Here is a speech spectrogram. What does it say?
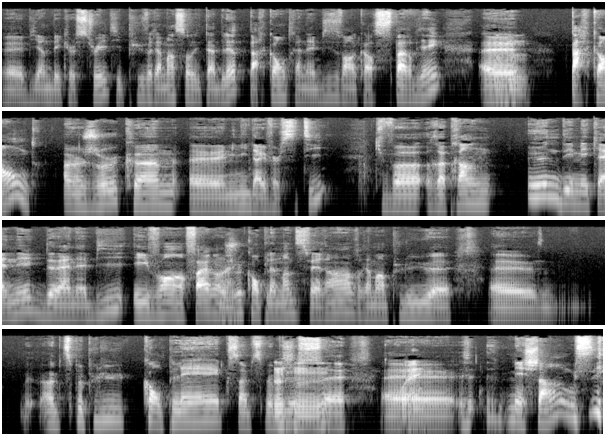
euh, Beyond Baker Street, il n'est plus vraiment sur les tablettes. Par contre, Anabis va encore super bien. Euh, mm -hmm. Par contre, un jeu comme Mini Diversity, qui va reprendre une des mécaniques de Hanabi et va en faire un ouais. jeu complètement différent, vraiment plus un petit peu plus complexe, un petit peu plus Mhm. euh, euh, méchant aussi.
